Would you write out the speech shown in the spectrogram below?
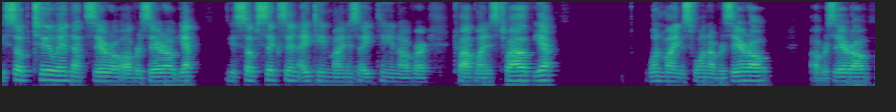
You sub two in, that's zero over zero. Yep. You sub six in, 18 minus 18 over 12 minus 12. Yep. One minus one over zero over zero.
